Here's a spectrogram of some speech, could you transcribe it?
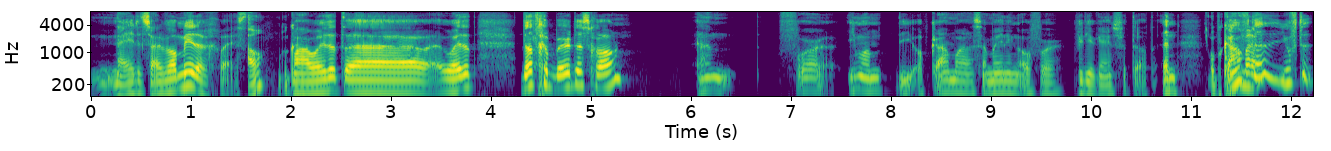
Nee, dat zijn er wel meerdere geweest. Oh. Maar hoe heet het? eh, hoe heet het? Dat gebeurt dus gewoon. En voor iemand die op camera zijn mening over videogames vertelt. En Op je hoeft camera? je hoeft het,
